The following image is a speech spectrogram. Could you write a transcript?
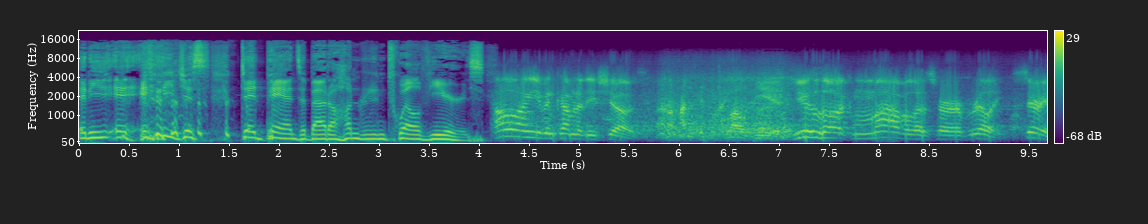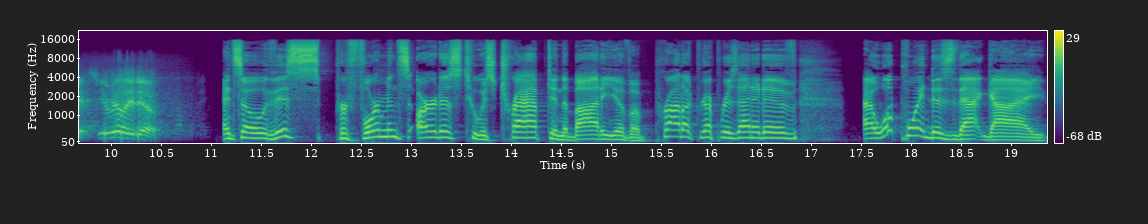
and he and he just deadpans about 112 years. How long have you been coming to these shows? 112 years. You look marvelous, Herb. Really. Serious. You really do. And so this performance artist who is trapped in the body of a product representative, at what point does that guy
